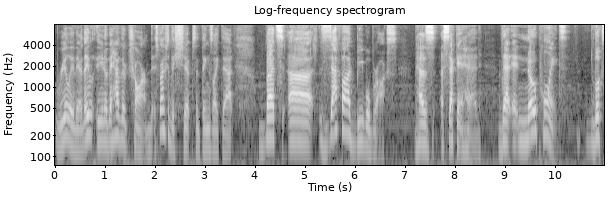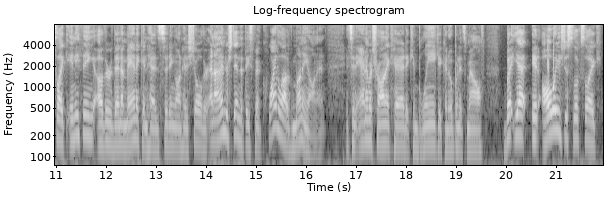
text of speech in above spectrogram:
really there. They you know they have their charm, especially the ships and things like that. But uh, Zaphod Beeblebrox has a second head that at no point looks like anything other than a mannequin head sitting on his shoulder. And I understand that they spent quite a lot of money on it. It's an animatronic head, it can blink, it can open its mouth, but yet it always just looks like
